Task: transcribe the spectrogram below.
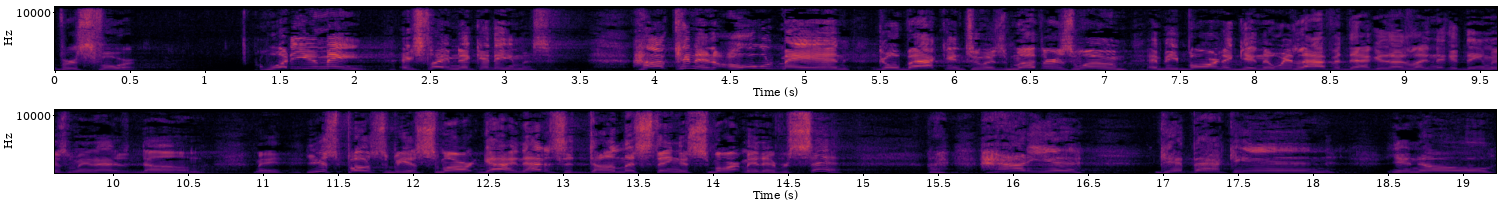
Verse 4. What do you mean? Exclaimed Nicodemus. How can an old man go back into his mother's womb and be born again? Now we laugh at that because I was like, Nicodemus, man, that is dumb. Man, you're supposed to be a smart guy, and that is the dumbest thing a smart man ever said. How do you get back in, you know,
